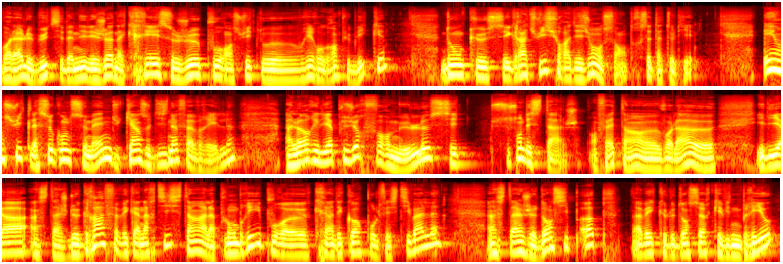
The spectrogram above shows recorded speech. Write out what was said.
Voilà, le but c'est d'amener les jeunes à créer ce jeu pour ensuite l'ouvrir au grand public. Donc euh, c'est gratuit sur adhésion au centre, cet atelier. Et ensuite la seconde semaine du 15 au 19 avril. Alors il y a plusieurs formules, ce sont des stages en fait. Hein, euh, voilà, euh, il y a un stage de graphe avec un artiste hein, à la plomberie pour euh, créer un décor pour le festival, un stage de danse hip-hop avec le danseur Kevin Brio.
